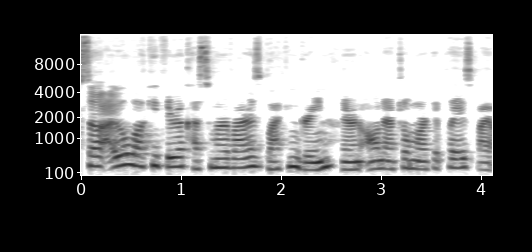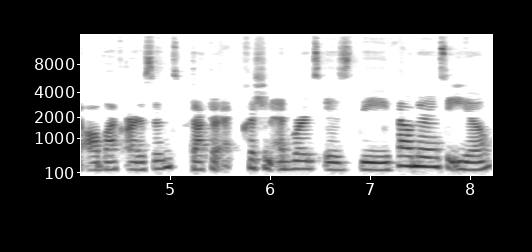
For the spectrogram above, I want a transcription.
So I will walk you through a customer of ours, Black and Green. They're an all natural marketplace by all Black artisans. Dr. Christian Edwards is the founder and CEO.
